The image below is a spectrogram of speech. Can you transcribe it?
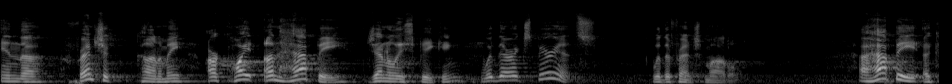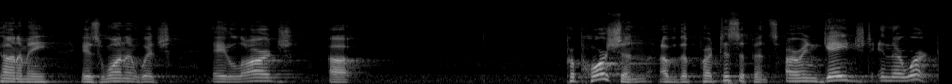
in the French economy are quite unhappy, generally speaking, with their experience with the French model. A happy economy is one in which a large uh, proportion of the participants are engaged in their work,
